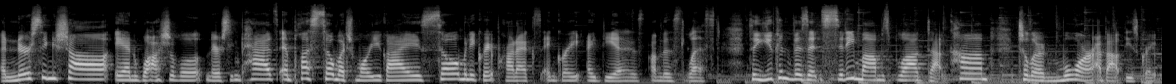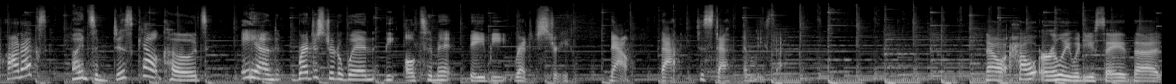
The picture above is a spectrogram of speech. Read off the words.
a nursing shawl, and washable nursing pads, and plus so much more, you guys. So many great products and great ideas on this list. So you can visit citymomsblog.com to learn more about these great products, find some discount codes, and register to win the Ultimate Baby Registry. Now, back to Steph and Lisa. Now, how early would you say that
